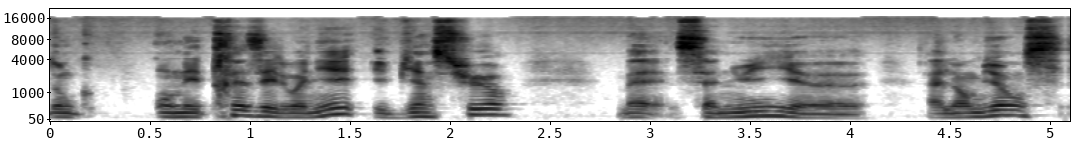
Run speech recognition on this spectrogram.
Donc on est très éloigné et bien sûr, ben, ça nuit euh, à l'ambiance.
